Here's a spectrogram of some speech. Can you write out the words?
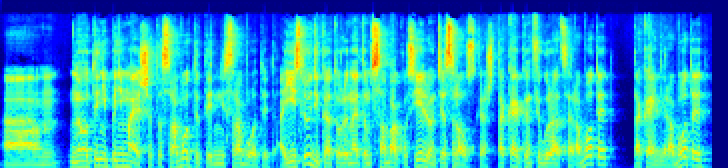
но ты не понимаешь, это сработает или не сработает. А есть люди, которые на этом собаку съели, он тебе сразу скажет, такая конфигурация работает, такая не работает,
